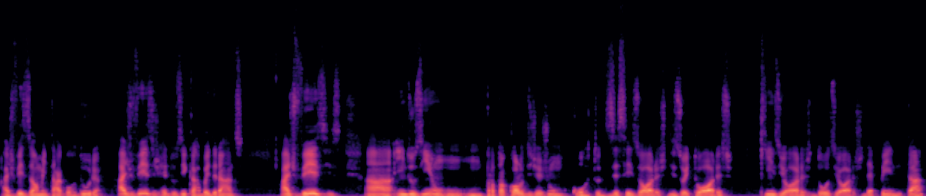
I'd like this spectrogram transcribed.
às vezes aumentar a gordura, às vezes reduzir carboidratos, às vezes ah, induzir um, um, um, protocolo de jejum curto, 16 horas, 18 horas, 15 horas, 12 horas, depende, tá?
